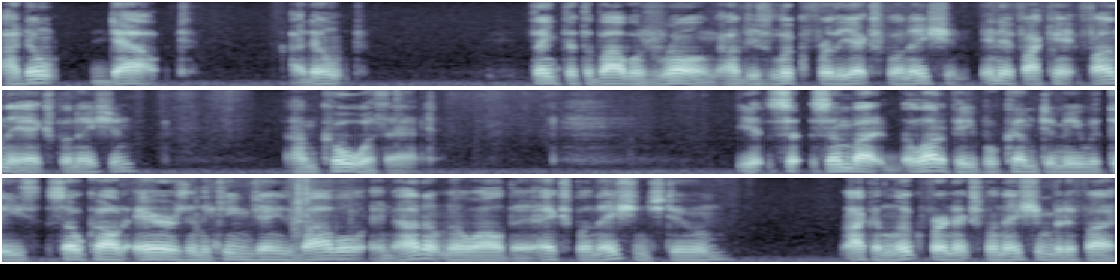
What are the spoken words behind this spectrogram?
I don't doubt. I don't think that the Bible is wrong. I just look for the explanation. And if I can't find the explanation, I'm cool with that yeah, somebody, a lot of people come to me with these so-called errors in the King James Bible, and I don't know all the explanations to them. I can look for an explanation, but if I,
